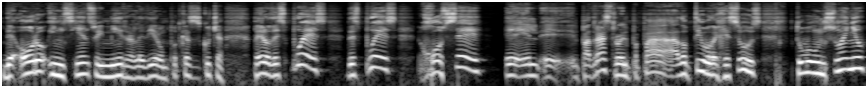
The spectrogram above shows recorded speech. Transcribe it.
De oro, incienso y mirra le dieron. Podcast escucha. Pero después, después, José el, padrastro, el papá adoptivo de Jesús, tuvo un sueño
